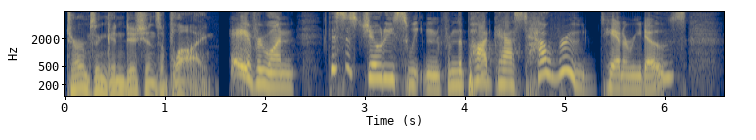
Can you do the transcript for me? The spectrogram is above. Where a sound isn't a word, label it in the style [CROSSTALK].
Terms and conditions apply. Hey everyone, this is Jodie Sweetin from the podcast How Rude, Tanneritos.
